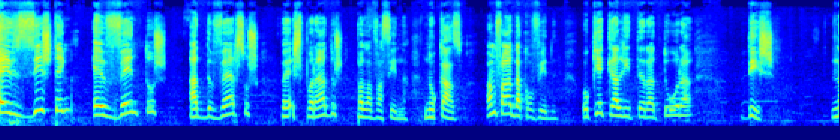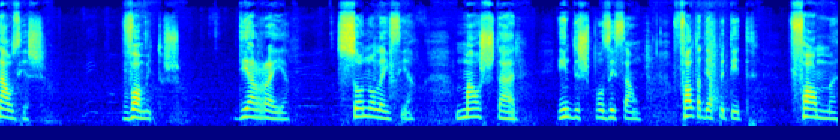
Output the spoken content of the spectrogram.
existem eventos adversos pe- esperados pela vacina. No caso, vamos falar da Covid. O que é que a literatura diz? Náuseas, vômitos, diarreia, sonolência, mal-estar, indisposição, falta de apetite, fome,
